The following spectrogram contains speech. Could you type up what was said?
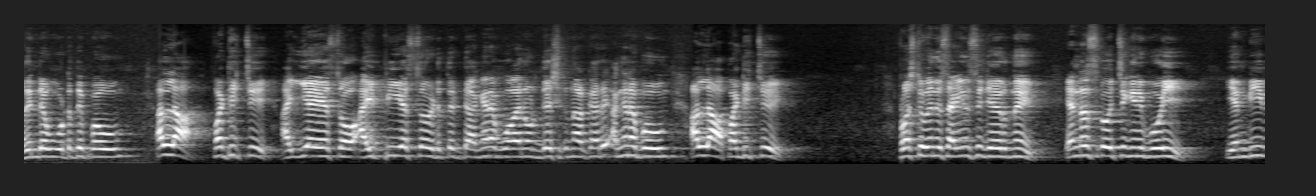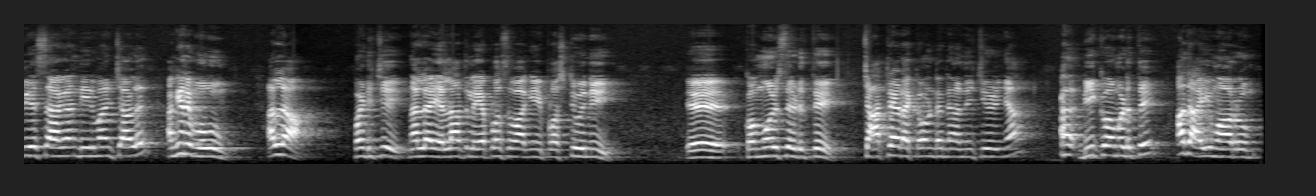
അതിന്റെ കൂട്ടത്തിൽ പോവും. അല്ല പഠിച്ച് ഐ എ എസോ ഐ പി എസോ എടുത്തിട്ട് അങ്ങനെ പോകാൻ ഉദ്ദേശിക്കുന്ന ആൾക്കാർ അങ്ങനെ പോവും. അല്ല പഠിച്ച് പ്ലസ് ടുവിന് സയൻസ് ചേർന്ന് എൻട്രൻസ് കോച്ചിങ്ങിന് പോയി എം ബി ബി എസ് ആകാൻ തീരുമാനിച്ച ആൾ അങ്ങനെ പോവും. അല്ല പഠിച്ച് നല്ല എല്ലാത്തിലും എ പ്ലസ് വാങ്ങി പ്ലസ് ടുവിന് കൊമേഴ്സ് എടുത്ത് ചാർട്ടേഡ് അക്കൗണ്ടന്റ് ആണെന്ന് വെച്ച് കഴിഞ്ഞാൽ ബി കോം എടുത്ത് അതായി മാറും.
